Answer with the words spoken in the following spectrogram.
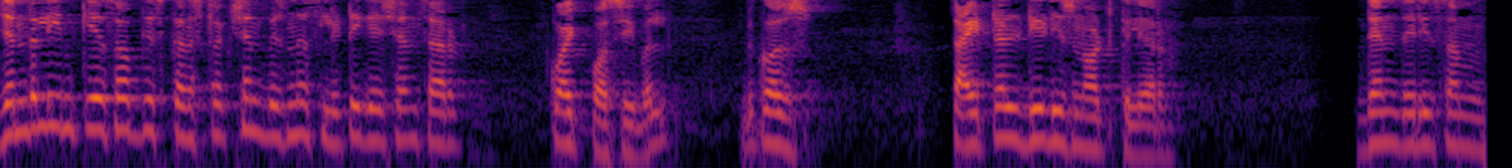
Generally in case of this construction business litigations are quite possible because title deed is not clear. Then there is some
